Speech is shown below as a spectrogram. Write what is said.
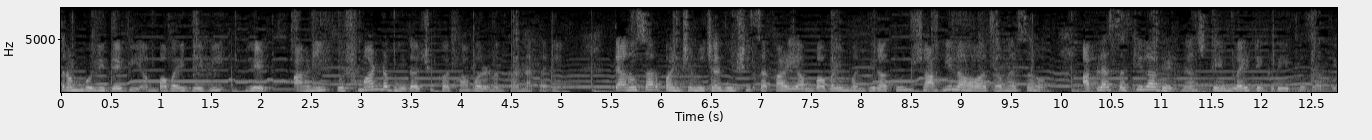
त्र्यंबोली देवी अंबाबाई देवी भेट आणि कुष्मांड भेदाची कथा वर्णन करण्यात आली आहे. त्यानुसार पंचमीच्या दिवशी सकाळी अंबाबाई मंदिरातून शाही लवाजम्यासह आपल्या सखीला भेटण्यास टेमलाई टेकडी इथे जाते.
